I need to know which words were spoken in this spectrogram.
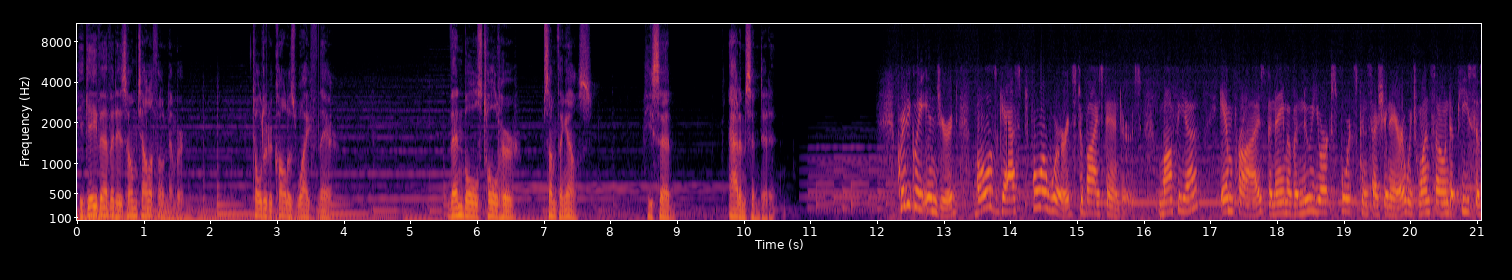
He gave Evett his home telephone number, told her to call his wife there. Then Bolles told her something else. He said, Adamson did it. Critically injured, Bolles gasped four words to bystanders Mafia, Emprise, the name of a New York sports concessionaire which once owned a piece of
